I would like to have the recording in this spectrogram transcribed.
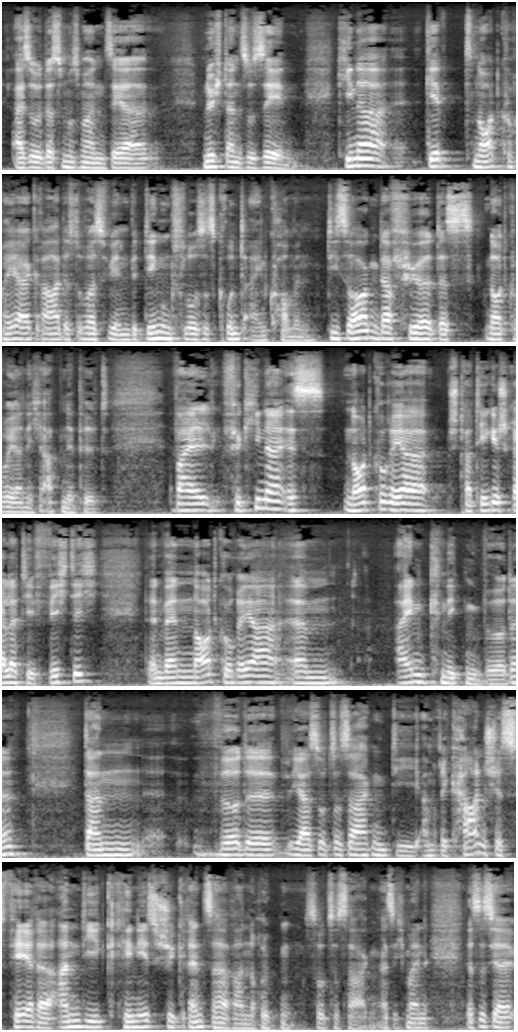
Also das muss man sehr nüchtern so sehen. China gibt Nordkorea gerade sowas wie ein bedingungsloses Grundeinkommen. Die sorgen dafür, dass Nordkorea nicht abnippelt weil für China ist Nordkorea strategisch relativ wichtig, denn wenn Nordkorea ähm, einknicken würde, dann würde ja sozusagen die amerikanische Sphäre an die chinesische Grenze heranrücken, sozusagen. Also ich meine, das ist ja,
